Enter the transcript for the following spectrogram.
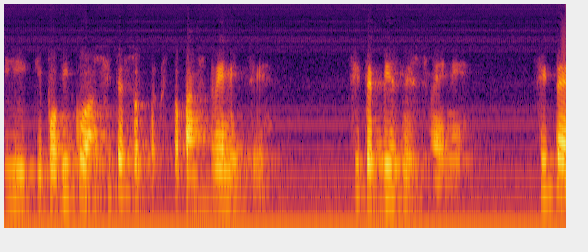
и ги повикувам сите стопанственици, сите бизнисмени, сите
